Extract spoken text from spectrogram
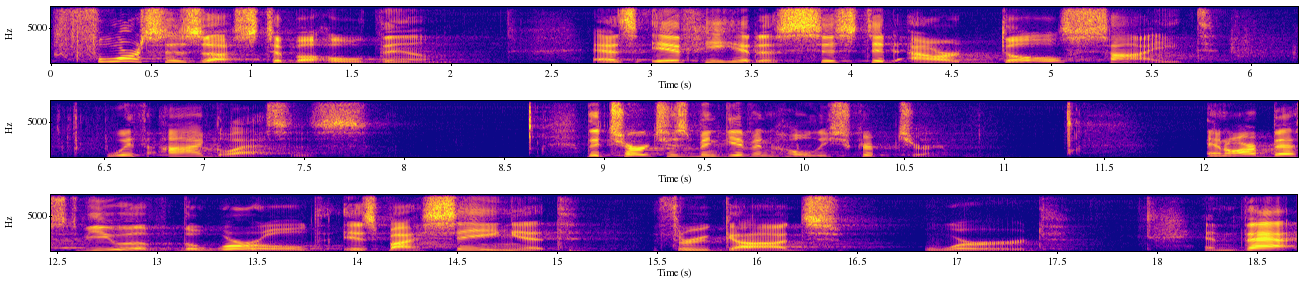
forces us to behold them as if He had assisted our dull sight with eyeglasses. The church has been given Holy Scripture, and our best view of the world is by seeing it through God's Word. And that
